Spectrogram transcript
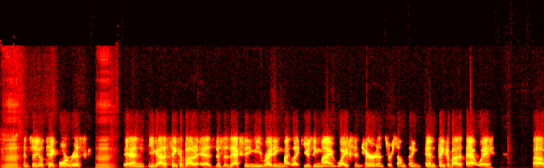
Mm. and so you'll take more risk. Mm. And you got to think about it as this is actually me writing my like using my wife's inheritance or something, and think about it that way. Uh,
